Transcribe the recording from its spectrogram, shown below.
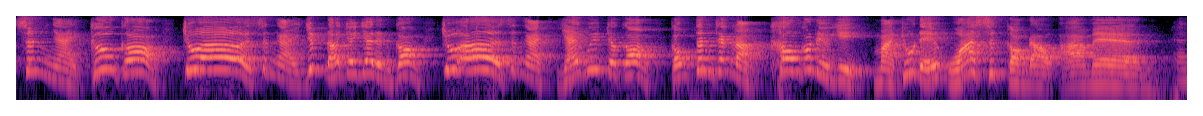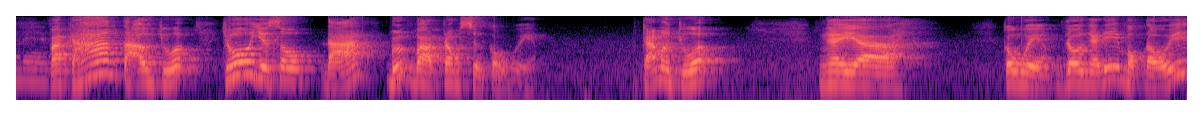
xin Ngài cứu con. Chúa ơi xin Ngài giúp đỡ cho gia đình con. Chúa ơi xin Ngài giải quyết cho con. Con tin chắc rằng không có điều gì mà Chúa để quá sức con đâu Amen. Amen. và cảm tạ ơn Chúa. Chúa Giêsu đã bước vào trong sự cầu nguyện. Cảm ơn Chúa. Ngày à, cầu nguyện rồi ngài đi một đổi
